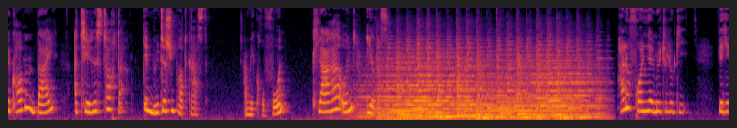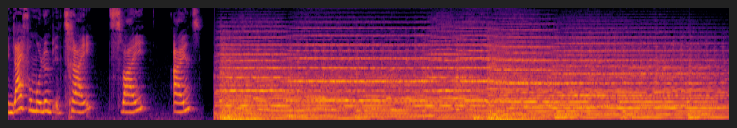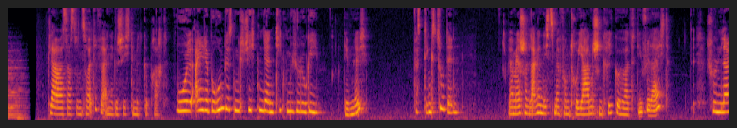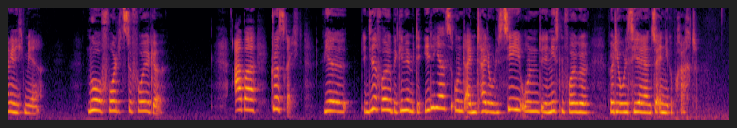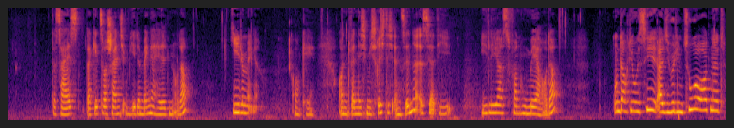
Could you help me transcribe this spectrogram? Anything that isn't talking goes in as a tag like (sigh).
willkommen bei Athenes Tochter, dem mythischen Podcast. Am Mikrofon Clara und Iris. Hallo Freunde der Mythologie. Wir gehen live vom Olymp in 3, 2, 1. Clara, was hast du uns heute für eine Geschichte mitgebracht? Wohl eine der berühmtesten Geschichten der antiken Mythologie. Nämlich? Was denkst du denn? Wir haben ja schon lange nichts mehr vom Trojanischen Krieg gehört. Die vielleicht? Schon lange nicht mehr. Nur vorletzte Folge. Aber du hast recht. Wir in dieser Folge beginnen wir mit der Ilias und einem Teil der Odyssee und in der nächsten Folge wird die Odyssee dann zu Ende gebracht. Das heißt, da geht es wahrscheinlich um jede Menge Helden, oder? Jede Menge. Okay. Und wenn ich mich richtig entsinne, ist ja die Ilias von Homer, oder? Und auch die Odyssee, also sie wird ihm zugeordnet.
